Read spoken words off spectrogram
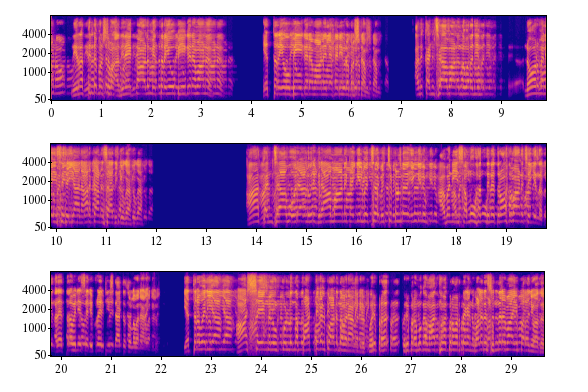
നിറത്തിന്റെ പ്രശ്നമാണോ? അതിനേക്കാളും എത്രയോ ഭീകരമാണ്. എത്രയോ ഭീകരമാണ് ലഹരിയുടെ പ്രശ്നം. അത് കഞ്ചാവാണെന്ന് പറഞ്ഞ് നോർമലൈസ് ചെയ്യാൻ ആർക്കാണ് സാധിക്കുക? ആ കഞ്ചാവ് ഒരാൾ ഒരു ഗ്രാമാണ് കയ്യിൽ വെച്ച് വെച്ചിട്ടുണ്ട് എങ്കിലും അവൻ ഈ സമൂഹത്തിന് ദ്രോഹമാണ് ചെയ്യുന്നത്. അത് എത്ര വലിയ സെലിബ്രിറ്റി സ്റ്റാറ്റസ് ഉള്ളവനാണെങ്കിലും എത്ര വലിയ ആശയങ്ങൾ ഉൾക്കൊള്ളുന്ന പാട്ടുകൾ പാടുന്നവനാണെങ്കിലും. ഒരു ഒരു പ്രമുഖ മാധ്യമ പ്രവർത്തകൻ വളരെ സുന്ദരമായി പറഞ്ഞു അത്.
